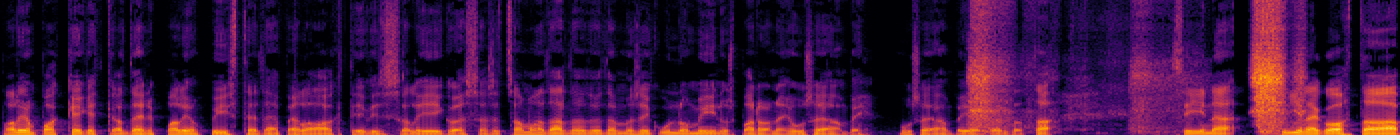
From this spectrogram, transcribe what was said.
paljon pakkeja, ketkä on tehnyt paljon pisteitä ja pelaa aktiivisissa liigoissa. Sitten samaan täältä löytyy tämmöisiä kunnon miinusparoneja useampi, useampi joten tota, siinä, siinä kohtaa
